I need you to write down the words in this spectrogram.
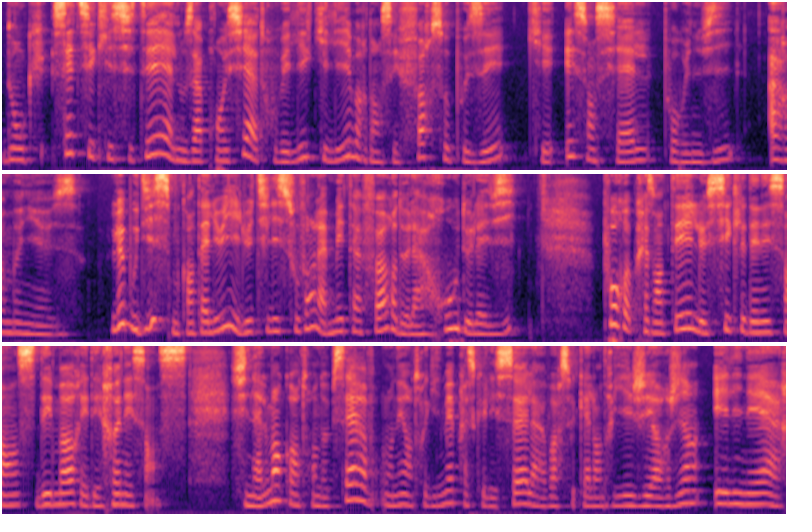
Donc cette cyclicité, elle nous apprend aussi à trouver l'équilibre dans ces forces opposées qui est essentiel pour une vie harmonieuse. Le bouddhisme, quant à lui, il utilise souvent la métaphore de la roue de la vie pour représenter le cycle des naissances, des morts et des renaissances. Finalement, quand on observe, on est entre guillemets presque les seuls à avoir ce calendrier géorgien et linéaire.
